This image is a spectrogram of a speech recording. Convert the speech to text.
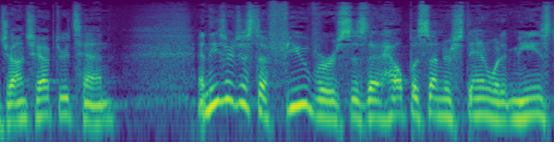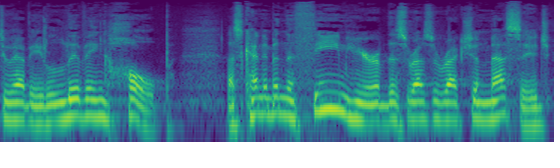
John chapter 10. And these are just a few verses that help us understand what it means to have a living hope. That's kind of been the theme here of this resurrection message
